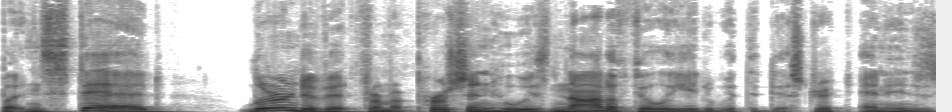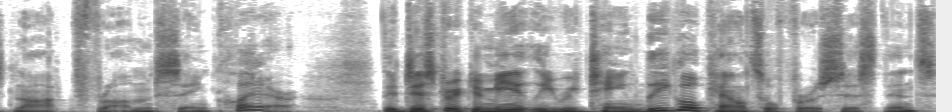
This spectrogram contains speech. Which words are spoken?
but instead learned of it from a person who is not affiliated with the district and is not from St. Clair. The district immediately retained legal counsel for assistance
